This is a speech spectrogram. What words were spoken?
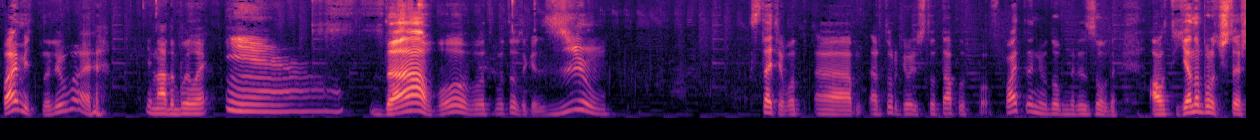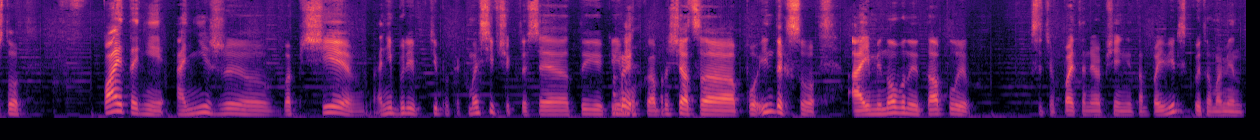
память нулевая. И надо было... Да, во, вот мы тоже такие, зюм. Кстати, вот э, Артур говорит, что таплы в, в Python удобно реализованы. А вот я, наоборот, считаю, что в Python они же вообще, они были типа как массивчик. То есть э, ты к ним мог обращаться по индексу, а именованные таплы, кстати, в Python вообще они там появились в какой-то момент.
